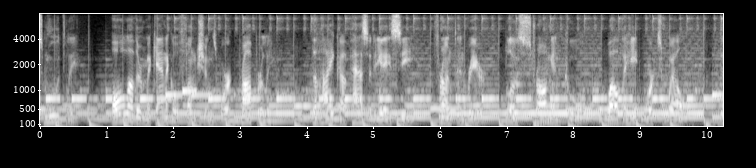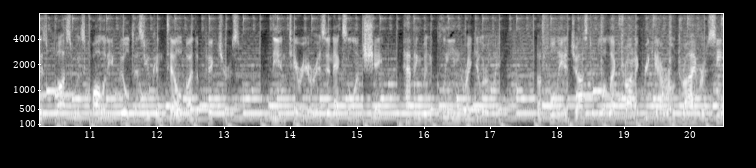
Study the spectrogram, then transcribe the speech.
smoothly. All other mechanical functions work properly. The high-capacity AC, front and rear, blows strong and cool, while the heat works well. This bus was quality built as you can tell by the pictures. The interior is in excellent shape, having been cleaned regularly. A fully adjustable electronic Recaro driver seat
